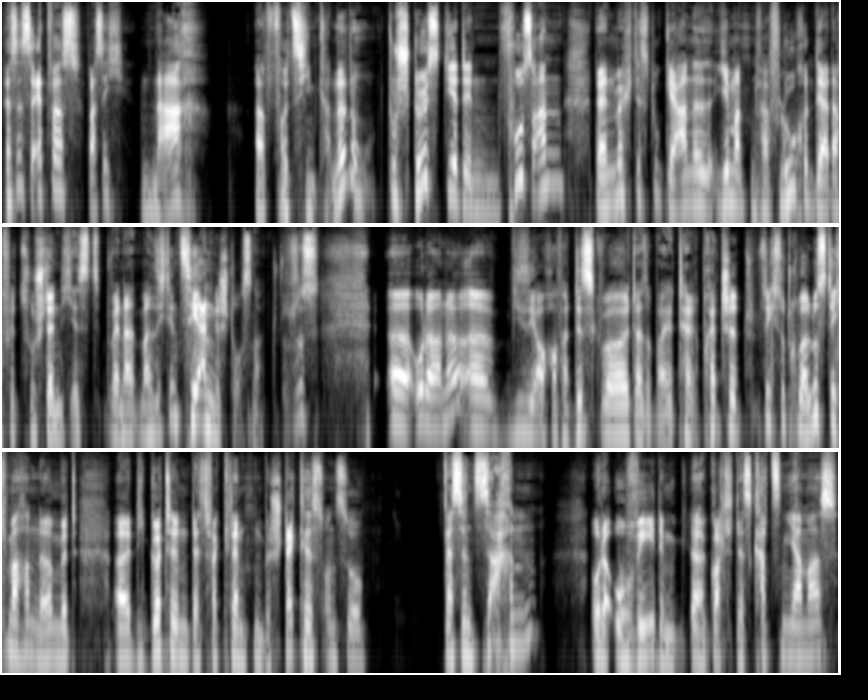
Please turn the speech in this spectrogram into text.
das ist etwas, was ich nach vollziehen kann. Ne? Du, du stößt dir den Fuß an, dann möchtest du gerne jemanden verfluchen, der dafür zuständig ist, wenn man sich den Zeh angestoßen hat. Das ist, äh, oder, ne, äh, wie sie auch auf der Discworld, also bei Terry Pratchett, sich so drüber lustig machen, ne, mit äh, die Göttin des verklemmten Besteckes und so. Das sind Sachen, oder OW, dem äh, Gott des Katzenjammers,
